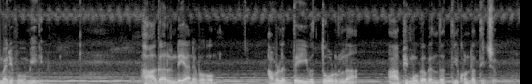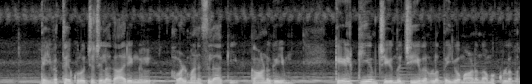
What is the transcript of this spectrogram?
മരുഭൂമിയിൽ ഹാഗറിന്റെ അനുഭവം അവളെ ദൈവത്തോടുള്ള അഭിമുഖ ബന്ധത്തിൽ കൊണ്ടെത്തിച്ചു. ദൈവത്തെക്കുറിച്ച് ചില കാര്യങ്ങൾ അവൾ മനസ്സിലാക്കി കാണുകയും കേൾക്കുകയും ചെയ്യുന്ന ജീവനുള്ള ദൈവമാണ് നമുക്കുള്ളത്.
